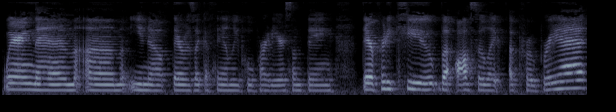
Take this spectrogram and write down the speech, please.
wearing them, um, you know, if there was like a family pool party or something. They're pretty cute, but also like appropriate,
